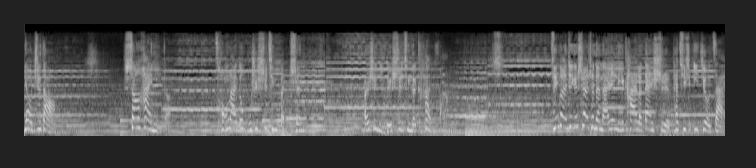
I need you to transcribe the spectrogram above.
要知道，伤害你的，从来都不是事情本身，而是你对事情的看法。”尽管这个帅帅的男人离开了，但是他其实依旧在，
